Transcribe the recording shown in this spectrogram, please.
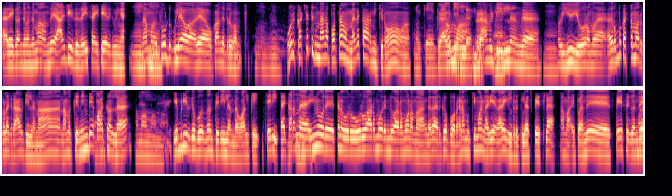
அப்படியே கொஞ்சம் கொஞ்சமா வந்து ஆல்டிடியூட் ரைஸ் ஆயிட்டே இருக்குதுங்க. நம்ம சூட்டுக்குள்ளேயே அப்படியே உட்காந்துட்டு இருக்கோம். ஒரு கட்டத்துக்கு மேல பார்த்தா மிதக்க ஆரம்பிக்கிறோம். கிராவிட்டி இல்ல அங்க. ஐயோ ரொம்ப ரொம்ப கஷ்டமா இருக்கும்ல கிராவிட்டி இல்லனா நமக்கு நின்றே பழக்கம் இல்ல. எப்படி இருக்க போதுதான் தெரியல அந்த வாழ்க்கை. சரி கடந்த இன்னும் ஒரு எத்தனை ஒரு ஒரு வாரமோ ரெண்டு வாரமோ நம்ம அங்கதான் இருக்க போறோம். ஏன்னா முக்கியமா நிறைய வேலைகள் இருக்குல்ல ஸ்பேஸ்ல ஆமா இப்ப வந்து ஸ்பேஸுக்கு வந்து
